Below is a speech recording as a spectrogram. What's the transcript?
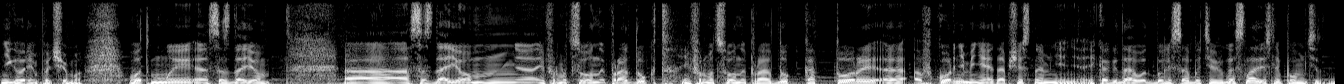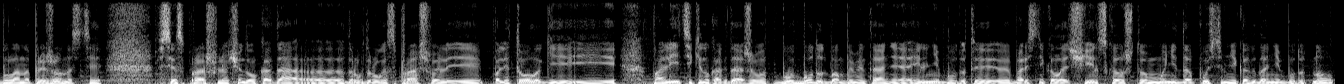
Не говорим почему. Вот мы э, создаем, создаем информационный продукт, информационный продукт, который в корне меняет общественное мнение. И когда вот были события в Югославии, если помните, была напряженность, и все спрашивали очень долго, когда друг друга спрашивали и политологи, и политики, ну когда же вот будут бомбометания или не будут. И Борис Николаевич Ель сказал, что мы не допустим, никогда не будут. Ну,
